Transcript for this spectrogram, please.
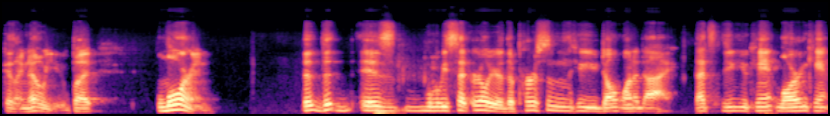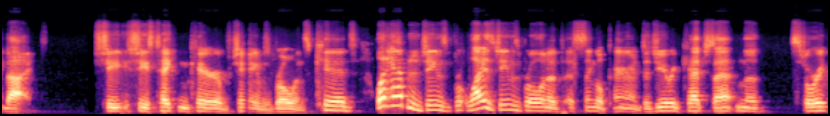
because I know you. But Lauren, the, the, is what we said earlier. The person who you don't want to die. That's you can't. Lauren can't die. She she's taking care of James Brolin's kids. What happened to James? Why is James Brolin a, a single parent? Did you ever catch that in the story?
